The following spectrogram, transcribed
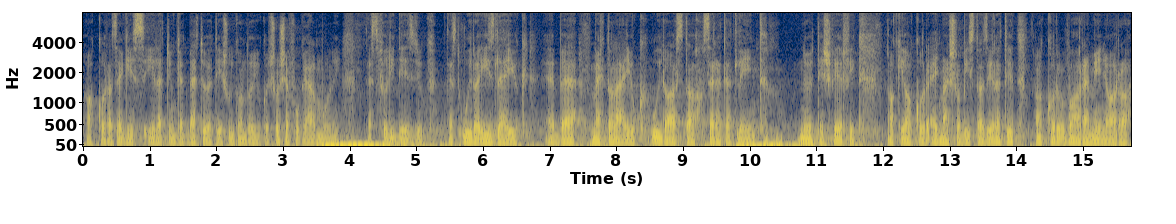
akkor az egész életünket betölti, és úgy gondoljuk, hogy sose fog elmúlni, ezt fölidézzük, ezt újra ízleljük, ebbe megtaláljuk újra azt a szeretett lényt, nőt és férfit, aki akkor egymásra bízta az életét, akkor van remény arra,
